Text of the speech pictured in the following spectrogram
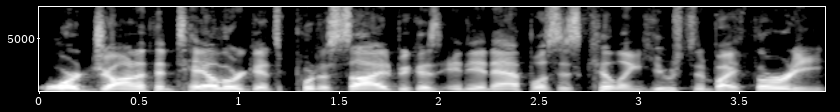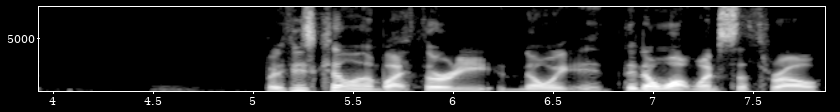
Or Jonathan Taylor gets put aside because Indianapolis is killing Houston by 30. But if he's killing him by 30, no, they don't want Wentz to throw.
